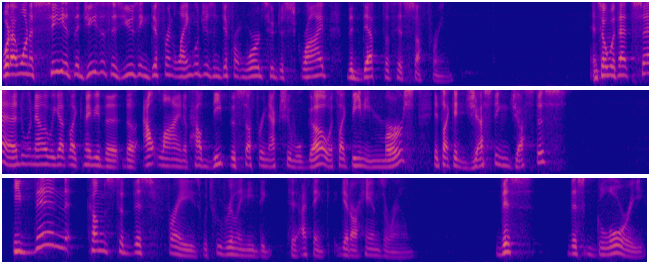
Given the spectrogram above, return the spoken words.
What I want to see is that Jesus is using different languages and different words to describe the depth of his suffering. And so, with that said, now that we got like maybe the, the outline of how deep this suffering actually will go, it's like being immersed, it's like ingesting justice. He then comes to this phrase, which we really need to, to I think, get our hands around. This, this glory,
